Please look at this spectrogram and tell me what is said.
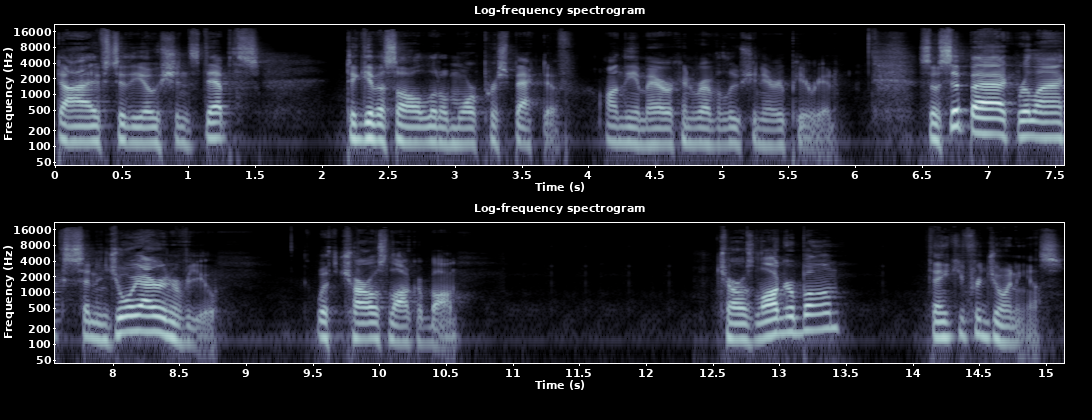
dives to the ocean's depths to give us all a little more perspective on the American Revolutionary period. So sit back, relax, and enjoy our interview with Charles Lagerbom. Charles Lagerbom, thank you for joining us.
